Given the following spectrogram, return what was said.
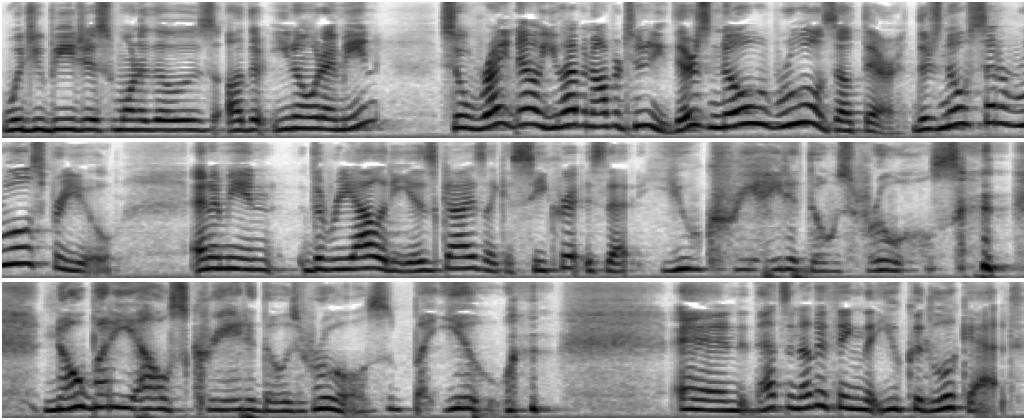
Would you be just one of those other? You know what I mean? So right now you have an opportunity. There's no rules out there. There's no set of rules for you. And I mean, the reality is, guys, like a secret is that you created those rules. Nobody else created those rules but you. and that's another thing that you could look at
